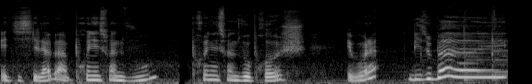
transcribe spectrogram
Et d'ici là, bah, prenez soin de vous, prenez soin de vos proches. Et voilà, bisous, bye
